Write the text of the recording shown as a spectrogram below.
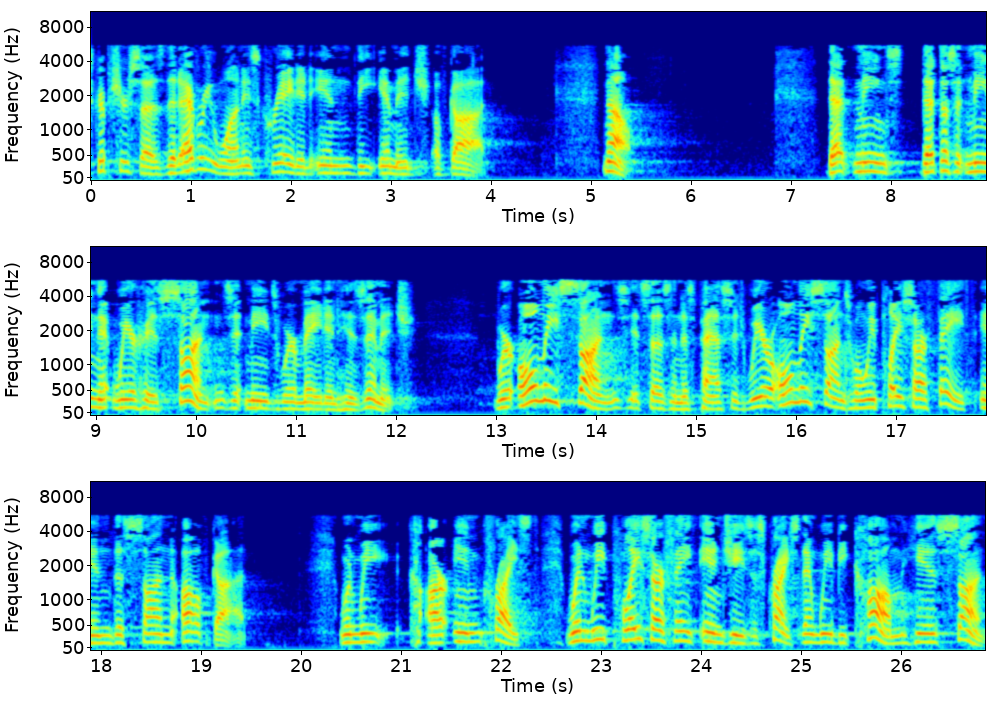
Scripture says that everyone is created in the image of God. Now, that means that doesn't mean that we're his sons, it means we're made in his image. We're only sons, it says in this passage, we are only sons when we place our faith in the Son of God. When we are in Christ. When we place our faith in Jesus Christ, then we become His Son.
